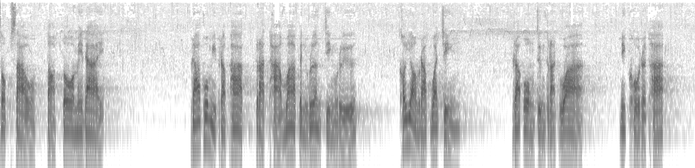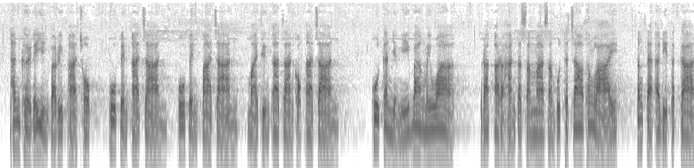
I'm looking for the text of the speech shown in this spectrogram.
ซบเศร้า ตอบโต้ไม่ได้ พระผู้มีพระภาคตรัสถามว่าเป็นเรื่องจริงหรือ เขายอมรับว่าจริง พระองค์จึงตรัสว่า นิโครทะ ท่านเคยได้ยินปริพาชก ผู้เป็นอาจารย์ ผู้เป็นปาจารย์ หมายถึงอาจารย์ของอาจารย์ พูดกันอย่างนี้บ้างไหมว่า ระอรหันตสัมมาสัมพุทธเจ้าทั้งหลาย ตั้งแต่อดีตการ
